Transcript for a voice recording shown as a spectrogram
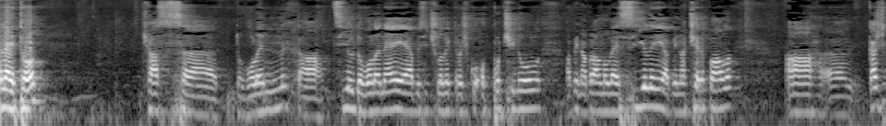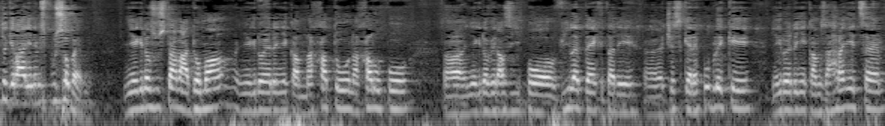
léto, čas eh, dovolených a cíl dovolené je, aby si člověk trošku odpočinul, aby nabral nové síly, aby načerpal. A eh, každý to dělá jiným způsobem. Někdo zůstává doma, někdo jede někam na chatu, na chalupu, eh, někdo vyrazí po výletech tady České republiky, někdo jede někam za hranice,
